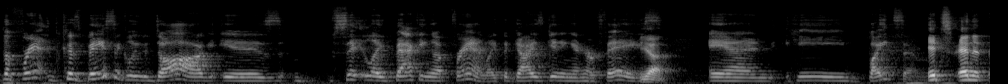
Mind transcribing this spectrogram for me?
the Fran, because basically the dog is say like backing up Fran, like the guy's getting in her face. Yeah. And he bites him. It's and it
